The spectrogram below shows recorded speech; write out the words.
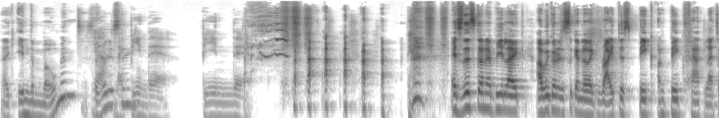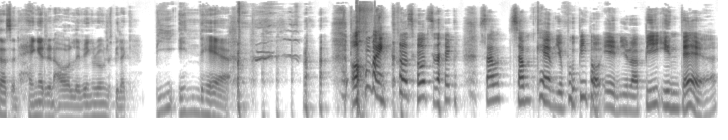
like in the moment. Is yeah, like saying? be in there, be in there. Is this gonna be like? Are we gonna just gonna like write this big on big fat letters and hang it in our living room? Just be like, be in there. oh my god, sounds like some some camp you put people in, you know, be in there.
